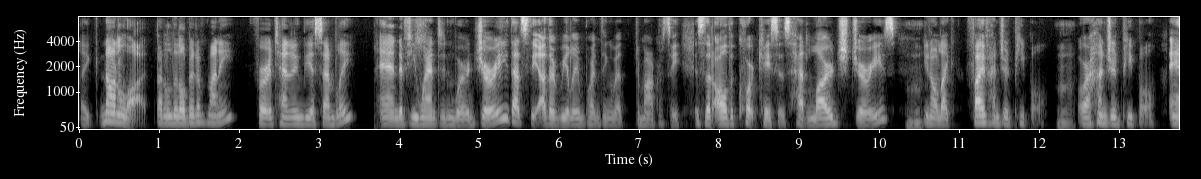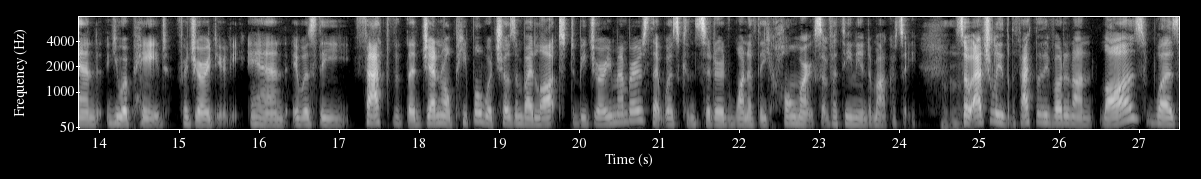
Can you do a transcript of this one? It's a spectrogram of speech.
like not a lot, but a little bit of money for attending the assembly. And if you went and were a jury, that's the other really important thing about democracy is that all the court cases had large juries, Mm. you know, like 500 people Mm. or 100 people, and you were paid for jury duty. And it was the fact that the general people were chosen by lot to be jury members that was considered one of the hallmarks of Athenian democracy. Mhm. So actually, the fact that they voted on laws was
